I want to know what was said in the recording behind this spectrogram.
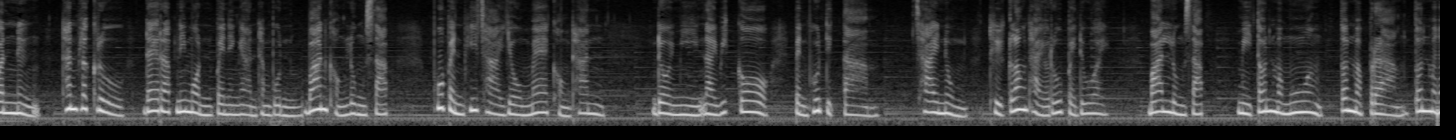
วันหนึ่ง ท่านพระครูได้รับนิมนต์ไปในงานทำบุญบ้านของลุงทรัพย์ ผู้เป็นพี่ชายโยมแม่ของท่าน โดยมีนายวิกโก้เป็นผู้ติดตาม ชายหนุ่มถือกล้องถ่ายรูปไปด้วย บ้านลุงทรัพย์มีต้นมะม่วง ต้นมะปราง ต้นมะ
